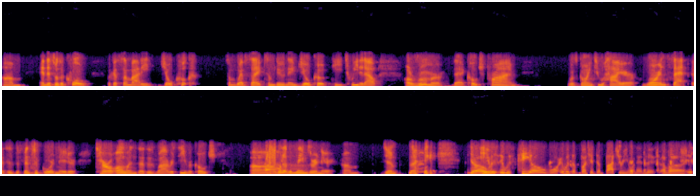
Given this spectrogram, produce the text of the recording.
Um, and this was a quote because somebody, Joe Cook, some website, some dude named Joe Cook, he tweeted out a rumor that Coach Prime was going to hire Warren Sapp as his defensive coordinator, Terrell Owens as his wide receiver coach. Uh, what other names are in there, um, Jim? Yo, He it was, was- it was T.O. Warren. It was a bunch of debauchery on that list of uh his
